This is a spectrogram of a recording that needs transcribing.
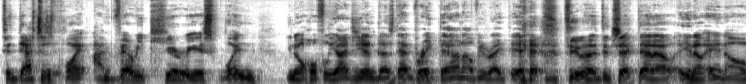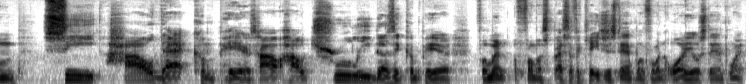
to Destin's point, I'm very curious when you know, hopefully IGN does that breakdown. I'll be right there to uh, to check that out. You know, and um, see how that compares. How how truly does it compare from an from a specification standpoint, from an audio standpoint,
